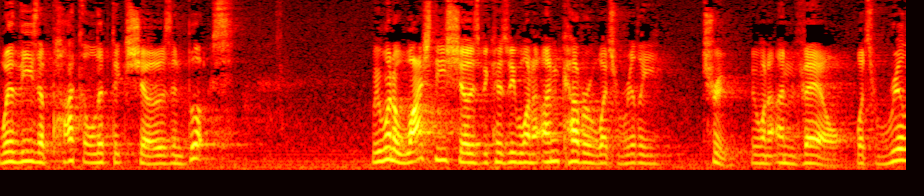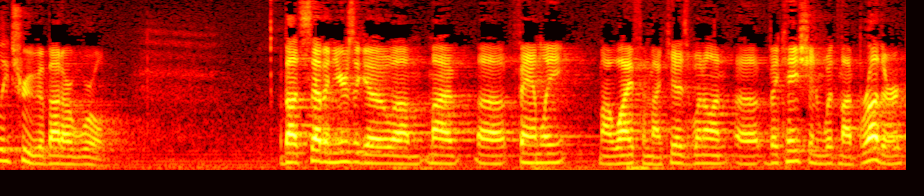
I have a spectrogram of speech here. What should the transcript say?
with these apocalyptic shows and books. We want to watch these shows because we want to uncover what's really true. We want to unveil what's really true about our world. About seven years ago, um, my uh, family, my wife, and my kids went on a vacation with my brother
